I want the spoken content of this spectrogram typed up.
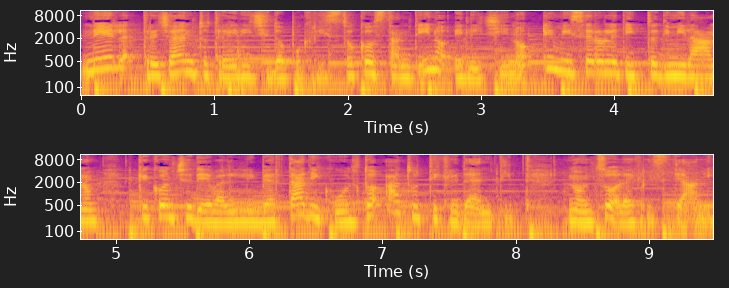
Nel 313 d.C. Costantino e Licino emisero l'editto di Milano, che concedeva la libertà di culto a tutti i credenti, non solo ai cristiani,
